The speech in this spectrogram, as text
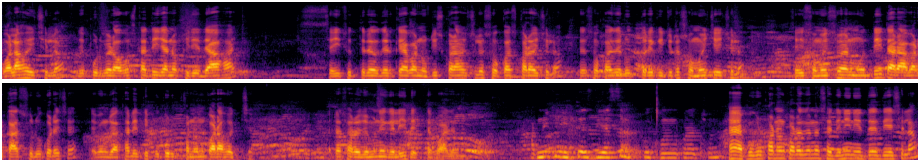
বলা হয়েছিল যে পূর্বের অবস্থাতেই যেন ফিরে দেওয়া হয়। সেই সূত্রে ওদেরকে আবার নোটিশ করা হয়েছিল শোকজ করা হয়েছিল। সেই শোকজের উত্তরে কিছুটা সময় চেয়েছিল। সেই সময়সীমার মধ্যেই তারা আবার কাজ শুরু করেছে এবং যথারীতি পুকুর খনন করা হচ্ছে। এটা সরজমিনে গেলেই দেখতে পাওয়া যাবে। আপনি কি নির্দেশ দিয়েছেন পুকুর খনন করার জন্য? হ্যাঁ পুকুর খনন করার জন্য সেদিনই নির্দেশ দিয়েছিলাম।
